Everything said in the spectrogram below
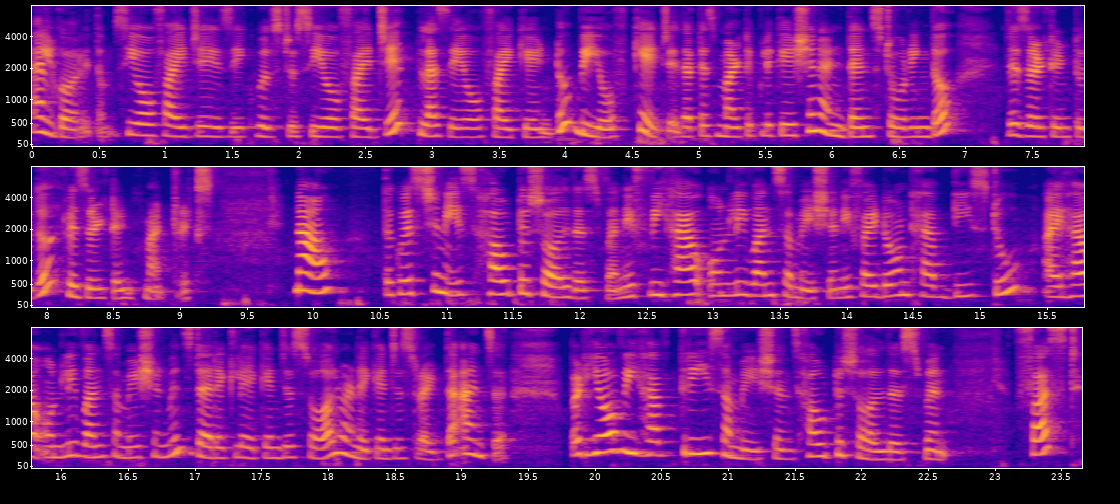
algorithm. C of ij is equals to c of ij plus a of ik into b of kj that is multiplication and then storing the result into the resultant matrix now the question is how to solve this one. If we have only one summation if i don't have these two i have only one summation means directly i can just solve and i can just write the answer. But here we have three summations how to solve this one. First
